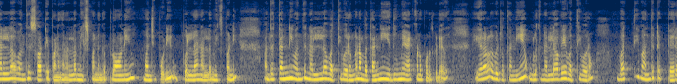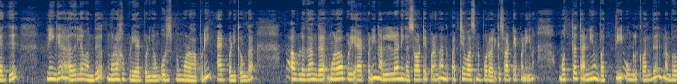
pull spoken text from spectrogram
நல்லா வந்து சாட்டே பண்ணுங்கள் நல்லா மிக்ஸ் பண்ணுங்கள் ப்ரானையும் மஞ்சள் பொடி உப்பெல்லாம் நல்லா மிக்ஸ் பண்ணி அந்த தண்ணி வந்து நல்லா வற்றி வருங்க. நம்ம தண்ணி எதுவுமே ஆட் பண்ண போகிறது கிடையாது. இறால விடுற தண்ணியே உங்களுக்கு நல்லாவே வற்றி வரும். வற்றி வந்துட்ட பிறகு நீங்கள் அதில் வந்து மிளகாப்பொடி ஆட் பண்ணிக்கோங்க. ஒரு ஸ்பூன் மிளகாப்பொடி ஆட் பண்ணிக்கோங்க. அவ்வளோதாங்க மிளகாப்பொடி ஆட் பண்ணி நல்லா நீங்கள் சாட்டே பண்ணுங்கள் அந்த பச்சை வாசனை போகிற வரைக்கும் சாட்டே பண்ணிங்கன்னா மொத்த தண்ணியும் வற்றி உங்களுக்கு வந்து நம்ம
